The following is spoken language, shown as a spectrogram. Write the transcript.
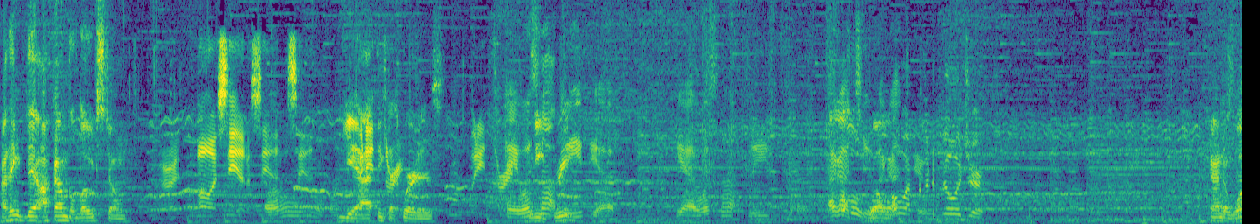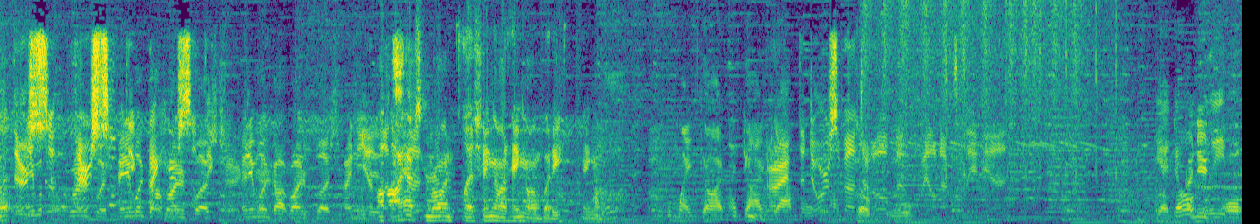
I think that I found the lodestone. Alright. Oh, I see it. I see it. I see it. Oh, Yeah, I need think that's where it is. We need three. Okay, let's need not three? leave yet. Yeah, let's not leave. I got oh, two. I oh, got I two. found a villager. Kind of what? There's Anyone so- there's flesh? something- Anyone I got hear rotten flesh? something Anyone got rotten flesh? I need Yeah, uh, it. I- I have some not- rotten flesh. Hang on, hang on, buddy. Hang on. Oh my god, I got Alright, grappled. the door's I'm about so to open. cool. We don't have to leave yet. Yeah, don't need leave. all.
